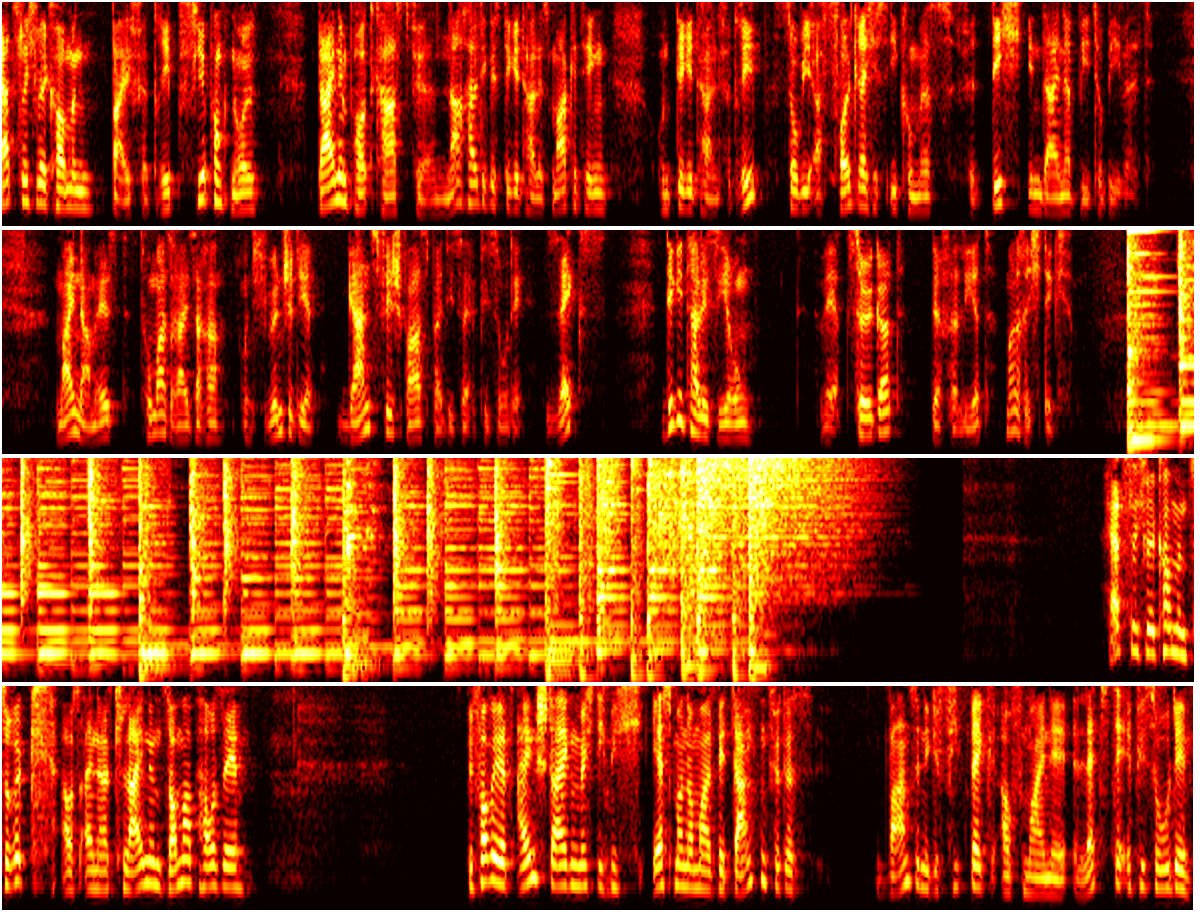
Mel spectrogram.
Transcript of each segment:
Herzlich willkommen bei Vertrieb 4.0, deinem Podcast für nachhaltiges digitales Marketing und digitalen Vertrieb sowie erfolgreiches E-Commerce für dich in deiner B2B-Welt. Mein Name ist Thomas Reisacher und ich wünsche dir ganz viel Spaß bei dieser Episode 6 Digitalisierung. Wer zögert, der verliert mal richtig. Herzlich willkommen zurück aus einer kleinen Sommerpause. Bevor wir jetzt einsteigen, möchte ich mich erstmal nochmal bedanken für das wahnsinnige Feedback auf meine letzte Episode.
